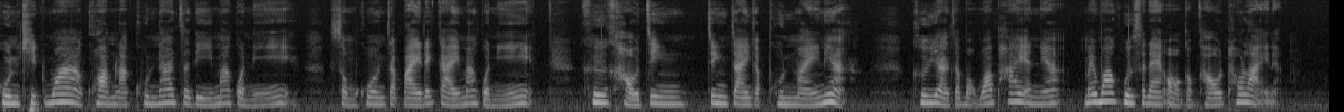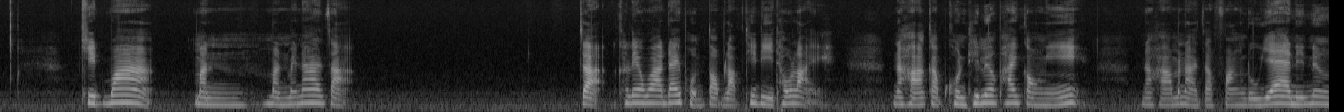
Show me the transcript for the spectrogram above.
คุณคิดว่าความรักคุณน่าจะดีมากกว่านี้ สมควรจะไปได้ไกลมากกว่านี้ คือเขาจริงจริงใจกับคุณไหมเนี่ย คืออยากจะบอกว่าไพ่อันเนี้ยไม่ว่าคุณแสดงออกกับเขาเท่าไหร่เนี่ย คิดว่ามันมันไม่น่าจะ จะเขาเรียกว่าได้ผลตอบรับที่ดีเท่าไหร่นะคะ กับคนที่เลือกไพ่กองนี้นะคะ มันอาจจะฟังดูแย่นิดนึง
